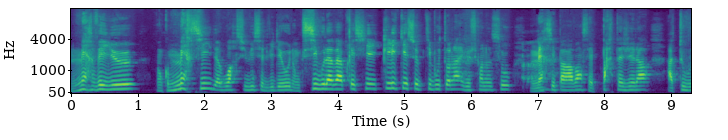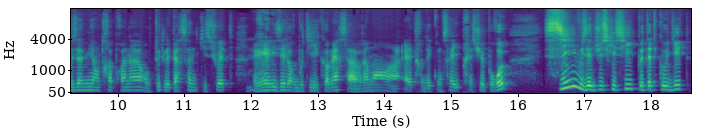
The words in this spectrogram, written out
Merveilleux. Donc merci d'avoir suivi cette vidéo. Donc si vous l'avez apprécié, cliquez ce petit bouton-là jusqu'en dessous. Merci par avance et partagez-la à tous vos amis entrepreneurs ou toutes les personnes qui souhaitent mmh. réaliser leur boutique e-commerce. Ça va vraiment être des conseils précieux pour eux. Si vous êtes jusqu'ici, peut-être que vous dites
